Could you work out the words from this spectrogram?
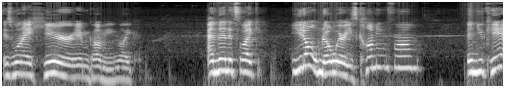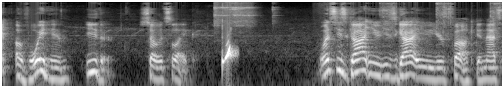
is when I hear him coming, like and then it's like you don't know where he's coming from and you can't avoid him either. So it's like once he's got you, he's got you. You're fucked. And that's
